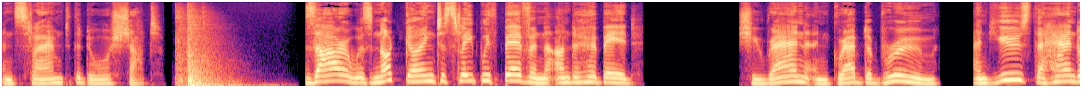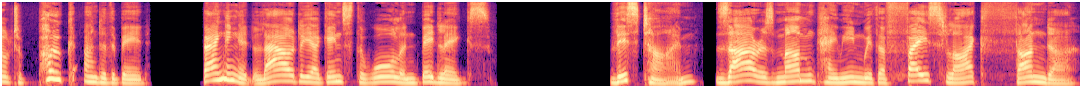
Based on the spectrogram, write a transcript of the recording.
and slammed the door shut. Zara was not going to sleep with Bevan under her bed. She ran and grabbed a broom and used the handle to poke under the bed, banging it loudly against the wall and bed legs. This time, Zara's mum came in with a face like thunder.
